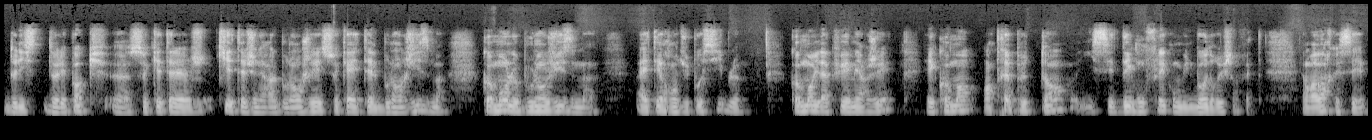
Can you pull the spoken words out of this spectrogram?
de l'époque euh, ce qui était le général Boulanger, ce qu'a été le boulangisme, comment le boulangisme a été rendu possible, comment il a pu émerger et comment, en très peu de temps, il s'est dégonflé comme une baudruche, en fait. On va voir que c'est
